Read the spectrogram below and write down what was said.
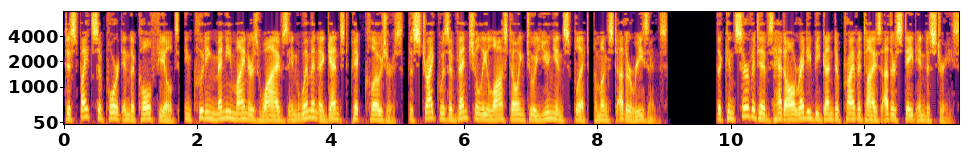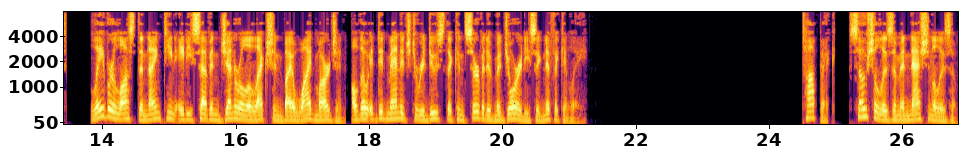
Despite support in the coalfields, including many miners' wives in Women Against Pit Closures, the strike was eventually lost owing to a union split, amongst other reasons. The Conservatives had already begun to privatize other state industries. Labour lost the 1987 general election by a wide margin, although it did manage to reduce the Conservative majority significantly. Socialism and nationalism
